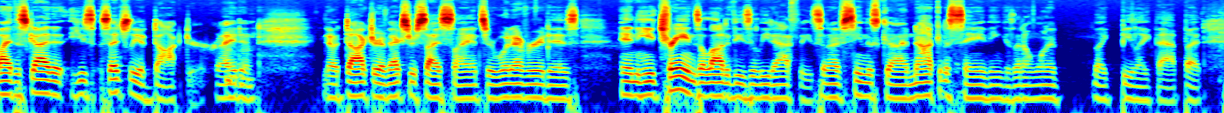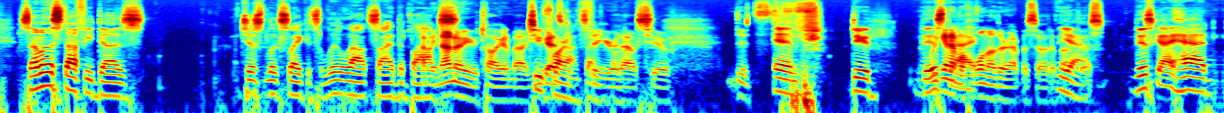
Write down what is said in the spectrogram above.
by this guy that he's essentially a doctor, right? And you know, a doctor of exercise science or whatever it is, and he trains a lot of these elite athletes. And I've seen this guy. I'm not going to say anything because I don't want to like be like that, but some of the stuff he does just looks like it's a little outside the box. I mean, I know who you're talking about. Too you guys can figure it out too. It's And dude, we this can guy, have a whole nother episode about yeah, this. this guy had,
